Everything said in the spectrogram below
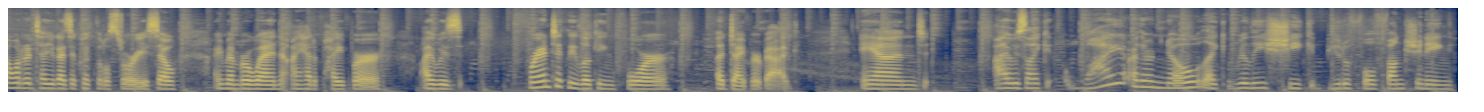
I wanted to tell you guys a quick little story. So I remember when I had a Piper, I was frantically looking for a diaper bag. And I was like, why are there no like really chic, beautiful, functioning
